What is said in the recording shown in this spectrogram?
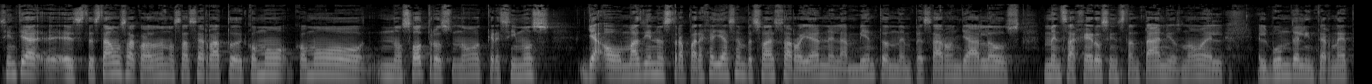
Cintia, este, estábamos acordándonos hace rato de cómo, cómo nosotros, ¿no? Crecimos ya, o más bien nuestra pareja ya se empezó a desarrollar en el ambiente donde empezaron ya los mensajeros instantáneos, ¿no? El, el boom del internet.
